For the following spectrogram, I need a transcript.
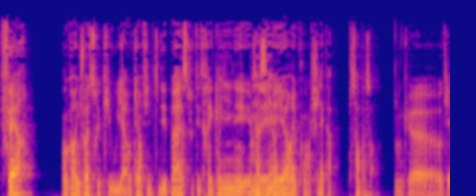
faire, encore une fois, ce truc où il y a aucun fil qui dépasse, tout est très clean Oui. et, et Ça, on est meilleurs et point. Je suis d'accord, 100%. Donc euh, ok.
